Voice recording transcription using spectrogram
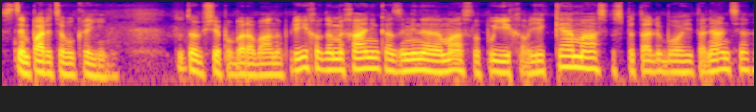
з цим париться в Україні. Тут взагалі по барабану. Приїхав до механіка, замінили масло, поїхав. Яке масло? спитав любого італійця.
